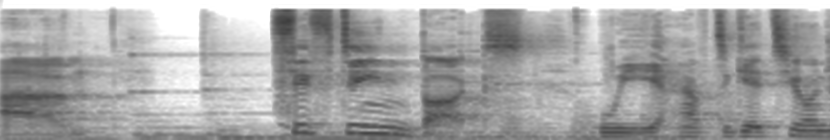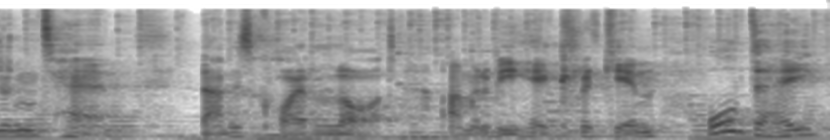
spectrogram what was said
Um, 15 bucks. We have to get 210. That is quite a lot. I'm to be here clicking all day,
